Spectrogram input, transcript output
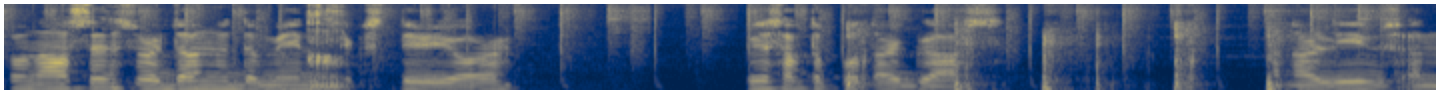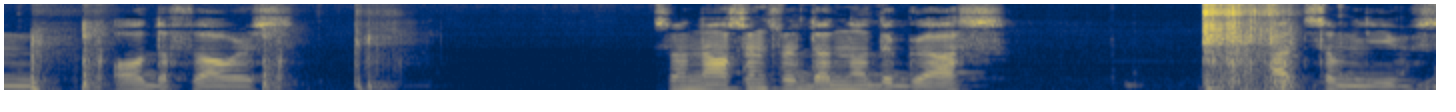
So now since we're done with the main exterior, we just have to put our glass our leaves and all the flowers. So now since we're done with the glass, add some leaves.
